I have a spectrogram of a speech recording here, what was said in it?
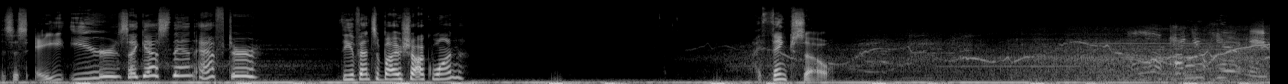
is this eight years? I guess then after the events of Bioshock One. I think so. Hello, can you hear me?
